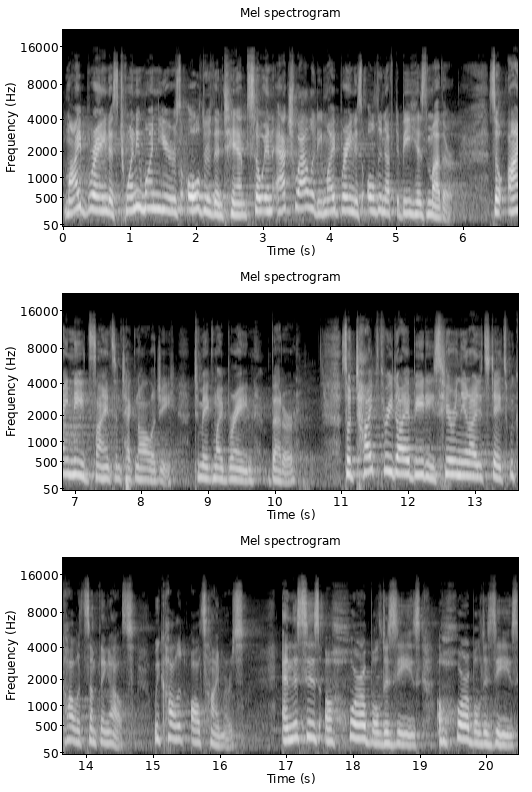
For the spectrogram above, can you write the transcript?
My brain is 21 years older than Tim, so in actuality, my brain is old enough to be his mother. So I need science and technology to make my brain better. So, type 3 diabetes here in the United States, we call it something else. We call it Alzheimer's. And this is a horrible disease, a horrible disease.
